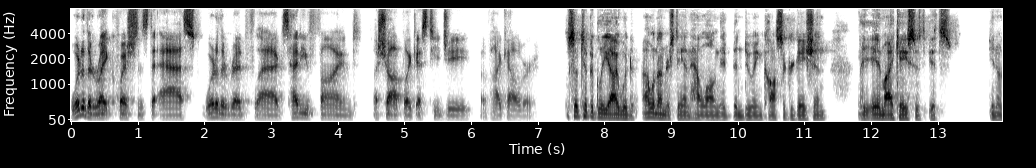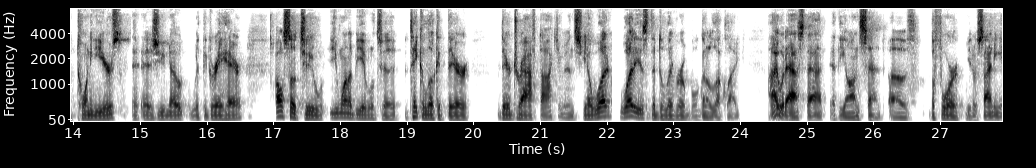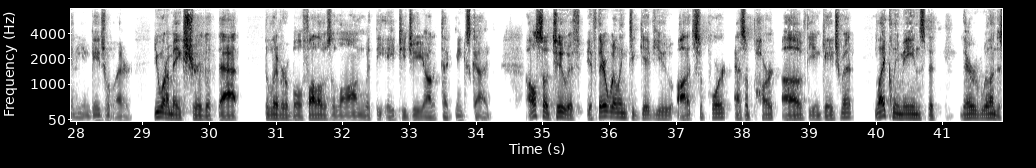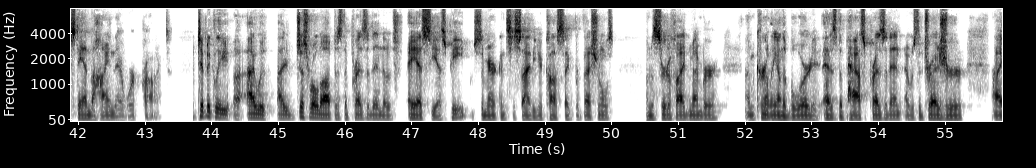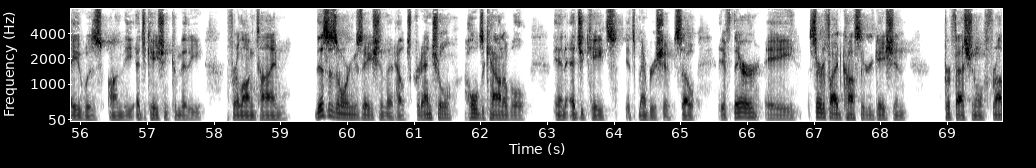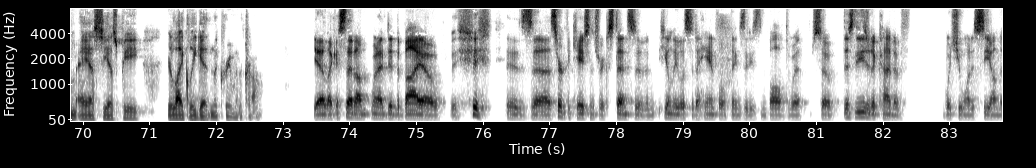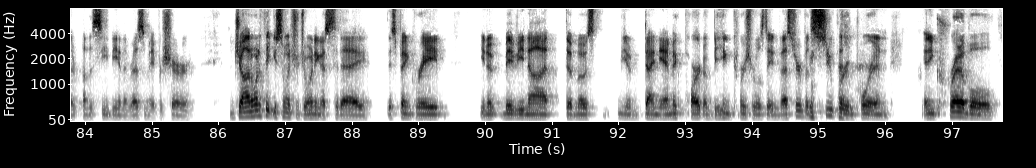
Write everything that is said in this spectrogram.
what are the right questions to ask? What are the red flags? How do you find a shop like STG of high caliber? So typically i would i would understand how long they've been doing cost segregation. In my case it's, it's you know 20 years as you note with the gray hair. Also too you want to be able to take a look at their their draft documents you know what what is the deliverable going to look like? I would ask that at the onset of before you know signing any engagement letter. You want to make sure that that deliverable follows along with the ATG audit techniques guide. Also too if if they're willing to give you audit support as a part of the engagement likely means that they're willing to stand behind their work product. Typically uh, I would I just rolled off as the president of ASCSP, which is American Society of Cost Seg Professionals. I'm a certified member. I'm currently on the board as the past president. I was the treasurer. I was on the education committee for a long time. This is an organization that helps credential, holds accountable, and educates its membership. So if they're a certified cost segregation professional from ASCSP, you're likely getting the cream of the crop. Yeah, like I said um, when I did the bio, his uh, certifications are extensive, and he only listed a handful of things that he's involved with. So this these are the kind of what you want to see on the on the CV and the resume for sure. John, I want to thank you so much for joining us today. It's been great. You know, maybe not the most you know dynamic part of being a commercial real estate investor, but super important and incredible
